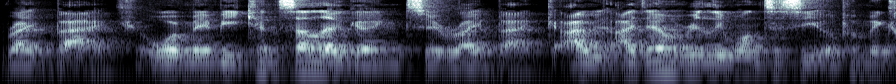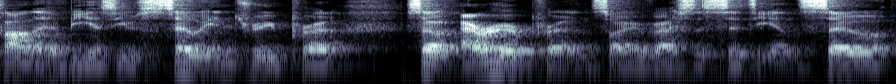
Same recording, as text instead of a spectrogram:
right back, or maybe Cancelo going to right back. I, I don't really want to see Upamecano because he was so injury prone, so error prone, sorry, versus City, and so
